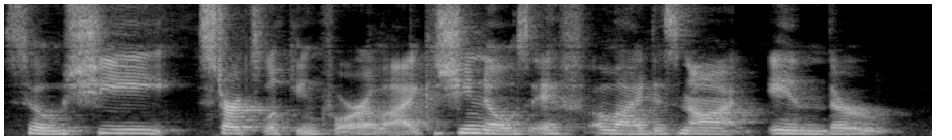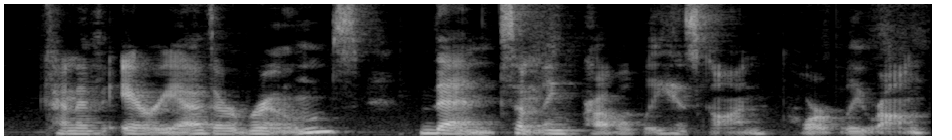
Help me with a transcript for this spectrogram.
So she starts looking for Elide because she knows if Elide is not in their kind of area, their rooms, then something probably has gone horribly wrong.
